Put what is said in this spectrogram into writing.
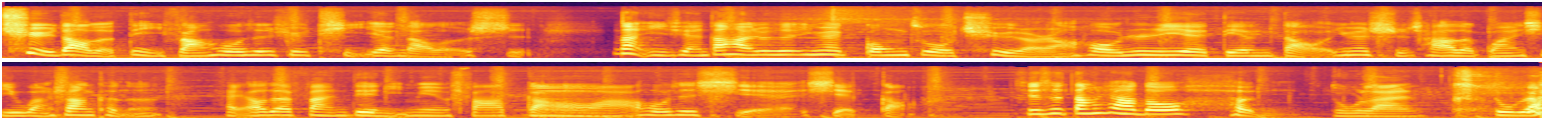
去到的地方，或是去体验到的事。那以前当然就是因为工作去了，然后日夜颠倒，因为时差的关系，晚上可能还要在饭店里面发稿啊，嗯、或是写写稿。其实当下都很独揽，独揽。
